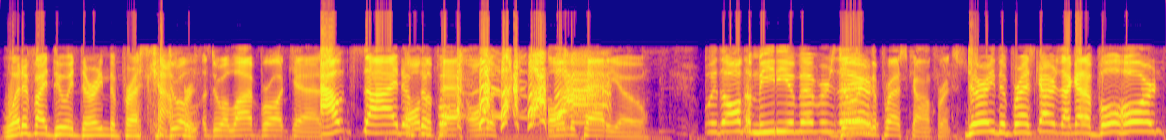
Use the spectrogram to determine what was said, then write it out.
What if I do it during the press Do conference? a do a live broadcast Outside of on the... the, on the on the patio With all the media members there? during the press conference. during the press conference, I got a bullhorn.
